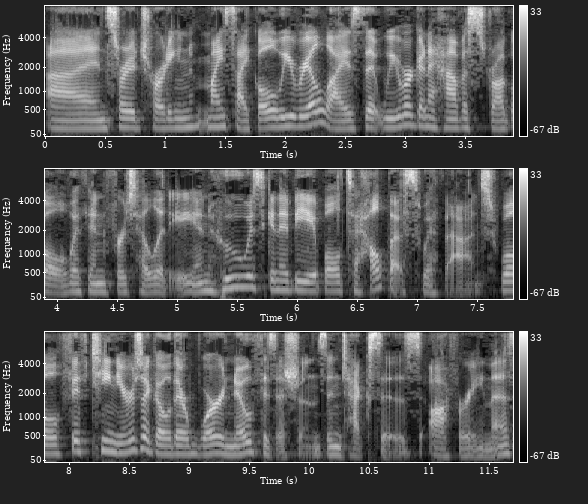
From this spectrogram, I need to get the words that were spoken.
uh, and started charting my cycle, we realized that we were going to have a struggle with infertility and who was going to be able to help us with that? Well, 15 years ago, there were no physicians in Texas offering this.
